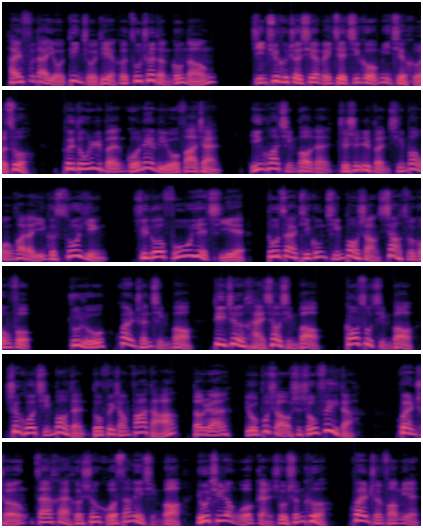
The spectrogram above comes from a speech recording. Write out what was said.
还附带有订酒店和租车等功能。景区和这些媒介机构密切合作。推动日本国内旅游发展，樱花情报呢，只是日本情报文化的一个缩影。许多服务业企业都在提供情报上下足功夫，诸如换乘情报、地震海啸情报、高速情报、生活情报等都非常发达。当然，有不少是收费的。换乘、灾害和生活三类情报尤其让我感受深刻。换乘方面，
